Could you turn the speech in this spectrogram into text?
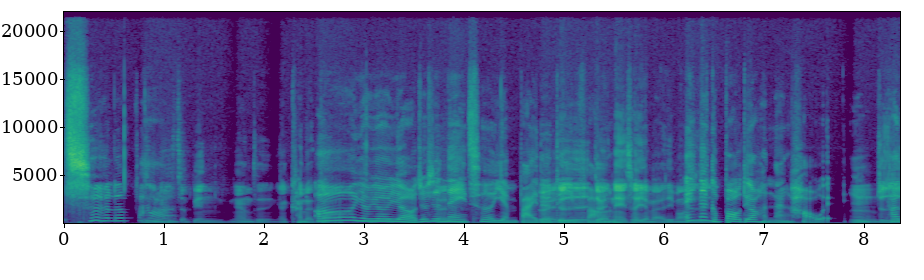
扯了吧？这边那样子应该看得到哦，有有有，就是内侧眼白的地方，对内侧眼白的地方，哎，那个爆掉很难好哎，嗯，就是它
